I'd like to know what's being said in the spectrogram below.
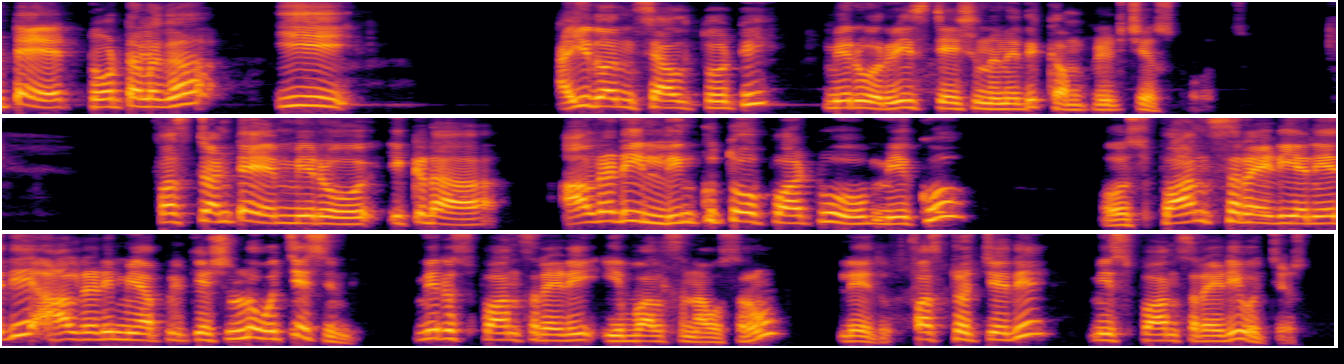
అంటే టోటల్గా ఈ ఐదు అంశాలతోటి మీరు రిజిస్ట్రేషన్ అనేది కంప్లీట్ చేసుకోవచ్చు. ఫస్ట్ అంటే మీరు ఇక్కడ ఆల్రెడీ లింక్తో పాటు మీకు స్పాన్సర్ ఐడి అనేది ఆల్రెడీ మీ అప్లికేషన్లో వచ్చేసింది. మీరు స్పాన్సర్ ఐడి ఇవ్వాల్సిన అవసరం లేదు. ఫస్ట్ వచ్చేది మీ స్పాన్సర్ ఐడి వచ్చేస్తుంది.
